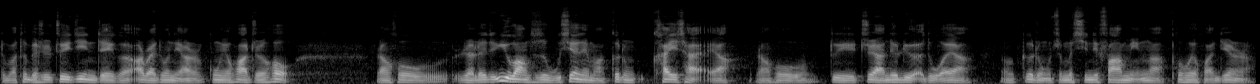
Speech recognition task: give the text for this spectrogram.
对吧？特别是最近这个二百多年工业化之后，然后人类的欲望它是无限的嘛，各种开采呀，然后对自然的掠夺呀，然后，各种什么新的发明啊，破坏环境啊。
